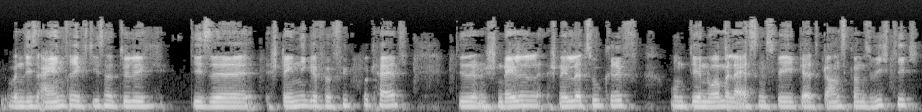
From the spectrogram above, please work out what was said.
wenn dies eintrifft, ist natürlich diese ständige Verfügbarkeit, dieser schnell, schneller Zugriff und die enorme Leistungsfähigkeit ganz, ganz wichtig.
